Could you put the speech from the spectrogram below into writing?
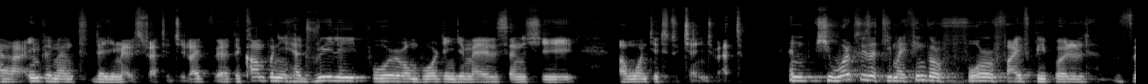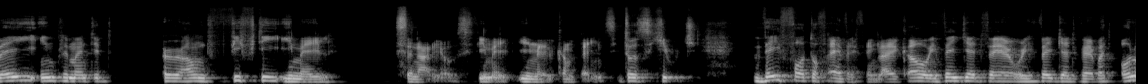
uh, implement the email strategy. Like uh, the company had really poor onboarding emails, and she I wanted to change that. And she worked with a team, I think there were four or five people. They implemented around 50 email scenarios, female email campaigns. It was huge. They thought of everything like, oh, if they get there or if they get there, but all,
